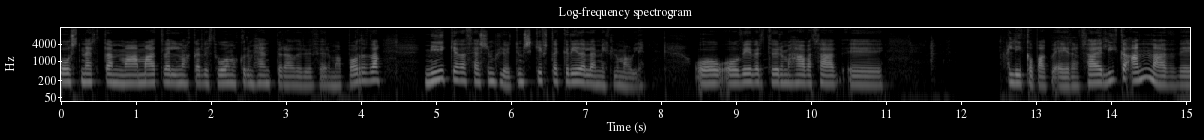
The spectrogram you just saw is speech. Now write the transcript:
og snerta matvelin okkar. Við þúum okkur um hendur áður við förum að borða. Mikið af þessum hlutum skipta greiðlega miklu máli og, og við verðum að hafa það e, líka á bakvið eira. Það er líka annað e,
